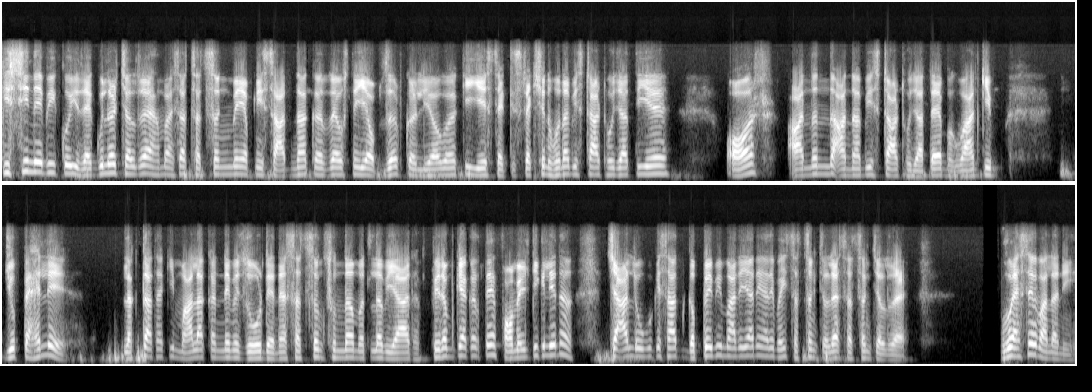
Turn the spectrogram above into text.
किसी ने भी कोई रेगुलर चल रहा है, हमारे साथ सत्संग में अपनी साधना कर रहा है, उसने ये ऑब्ज़र्व कर लिया होगा कि ये सेटिस्फेक्शन होना भी स्टार्ट हो जाती है और आनंद आना भी स्टार्ट हो जाता है भगवान की। जो पहले लगता था कि माला करने में ज़ोर देना है, सत्संग सुनना मतलब यार फिर हम क्या करते हैं फॉर्मेलिटी के लिए ना, चार लोगों के साथ गप्पे भी मारे जा रहे हैं, अरे भाई सत्संग चल रहा है, सत्संग चल रहा है। वो ऐसे वाला नहीं,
